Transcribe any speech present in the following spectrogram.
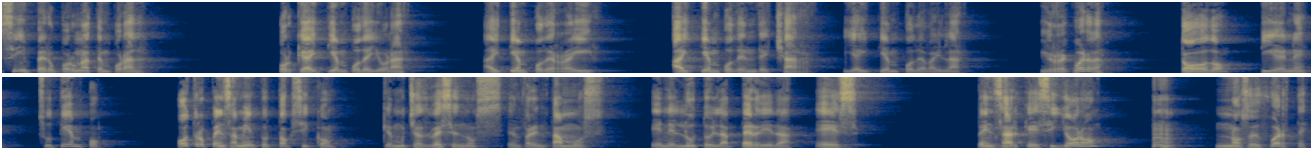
sí, pero por una temporada, porque hay tiempo de llorar, hay tiempo de reír, hay tiempo de endechar y hay tiempo de bailar. Y recuerda, todo tiene su tiempo. Otro pensamiento tóxico que muchas veces nos enfrentamos en el luto y la pérdida es pensar que si lloro, no soy fuerte.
